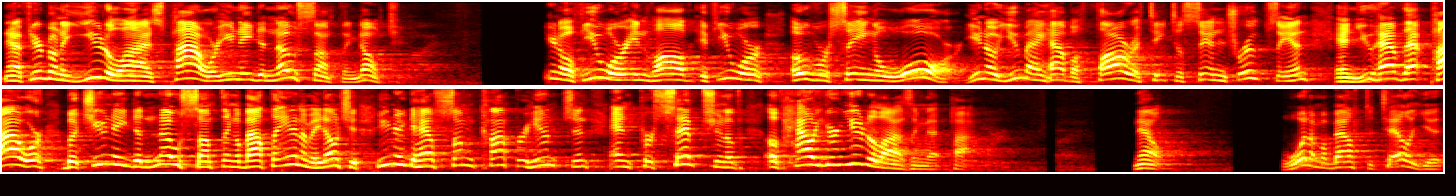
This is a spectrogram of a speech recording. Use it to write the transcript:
Now, if you're going to utilize power, you need to know something, don't you? You know, if you were involved, if you were overseeing a war, you know, you may have authority to send troops in and you have that power, but you need to know something about the enemy, don't you? You need to have some comprehension and perception of, of how you're utilizing that power. Now, what I'm about to tell you,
